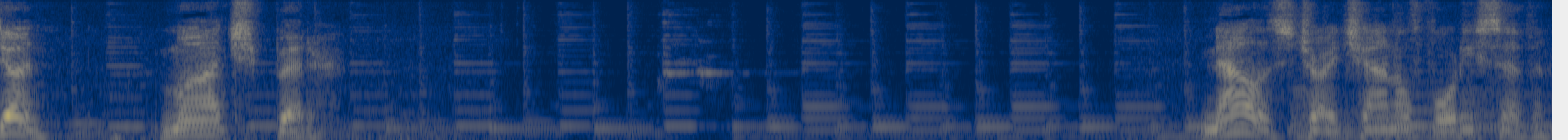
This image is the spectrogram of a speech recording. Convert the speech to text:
Done. Much better. Now let's try channel 47.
